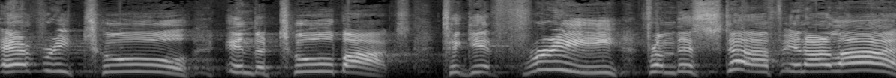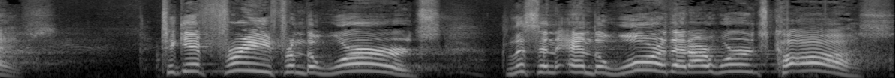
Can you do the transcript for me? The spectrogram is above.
every tool in the toolbox to get free from this stuff in our lives, to get free from the words, listen, and the war that our words cause.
